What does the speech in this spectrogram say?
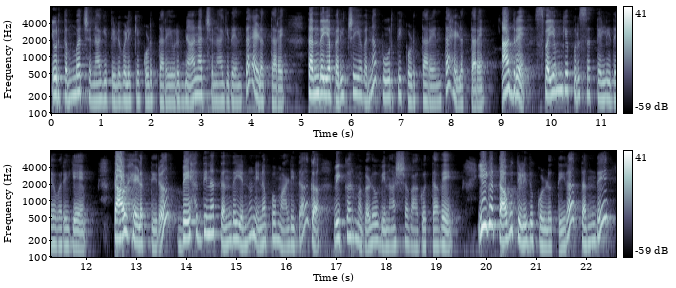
ಇವರು ತುಂಬ ಚೆನ್ನಾಗಿ ತಿಳುವಳಿಕೆ ಕೊಡುತ್ತಾರೆ. ಇವರ ಜ್ಞಾನ ಚೆನ್ನಾಗಿದೆ ಅಂತ ಹೇಳುತ್ತಾರೆ. ತಂದೆಯ ಪರಿಚಯವನ್ನು ಪೂರ್ತಿ ಕೊಡುತ್ತಾರೆ ಅಂತ ಹೇಳುತ್ತಾರೆ. ಆದರೆ ಸ್ವಯಂಗೆ ಪುರುಸತ್ತೆಲ್ಲಿದೆ ಅವರಿಗೆ? ತಾವು ಹೇಳುತ್ತೀರೋ, ಬೇಹದ್ದಿನ ತಂದೆಯನ್ನು ನೆನಪು ಮಾಡಿದಾಗ ವಿಕರ್ಮಗಳು ವಿನಾಶವಾಗುತ್ತವೆ. ಈಗ ತಾವು ತಿಳಿದುಕೊಳ್ಳುತ್ತೀರಾ, ತಂದೆ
